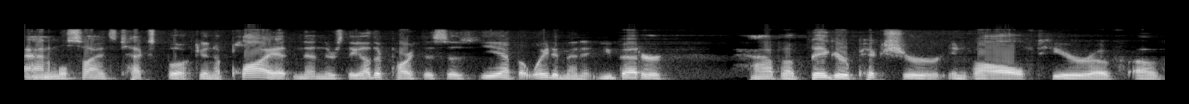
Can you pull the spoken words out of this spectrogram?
animal science textbook and apply it, and then there's the other part that says, yeah, but wait a minute, you better have a bigger picture involved here of, of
